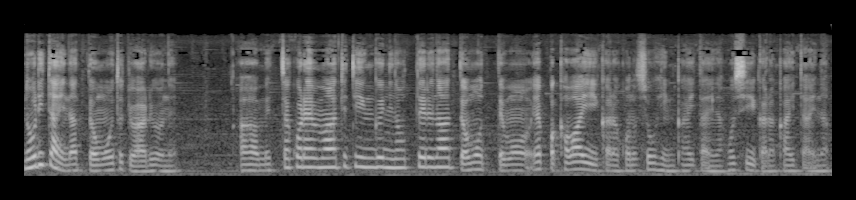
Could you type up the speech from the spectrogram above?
乗りたいなって思う時はあるよね。あめっちゃこれマーケティングに乗ってるなって思ってもやっぱ可愛いからこの商品買いたいな欲しいから買いたいな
